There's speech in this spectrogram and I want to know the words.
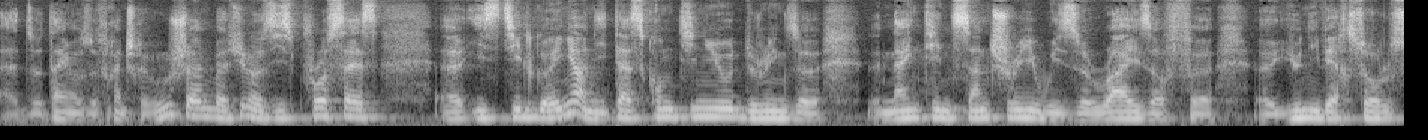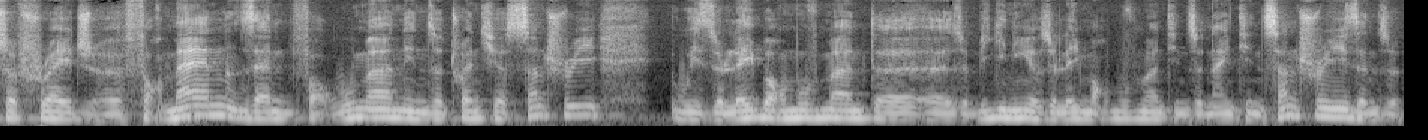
at the time of the French Revolution. But you know, this process uh, is still going on. It has continued during the 19th century with the rise of uh, uh, universal suffrage uh, for men, then for women in the 20th century with the labor movement, uh, uh, the beginning of the labor movement in the 19th centuries, and the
